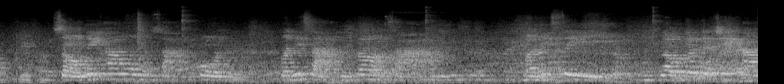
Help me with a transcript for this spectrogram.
โอเคครับสองที่เข้าสามคน วันที่สามก็สามวันที่สี่เราก็จะเช็คตาม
